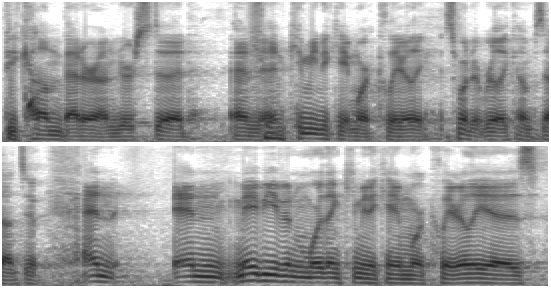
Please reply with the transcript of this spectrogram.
become better understood and, and communicate more clearly. It's what it really comes down to. And and maybe even more than communicating more clearly is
